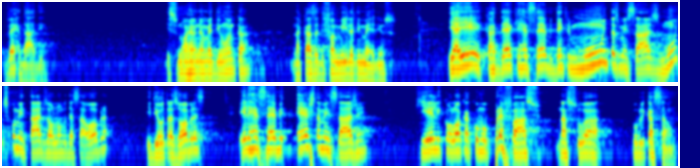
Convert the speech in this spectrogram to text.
verdade. Isso numa reunião mediúnica na casa de família de médiuns. E aí, Kardec recebe, dentre muitas mensagens, muitos comentários ao longo dessa obra e de outras obras, ele recebe esta mensagem que ele coloca como prefácio na sua publicação.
